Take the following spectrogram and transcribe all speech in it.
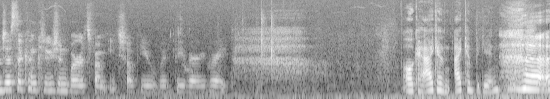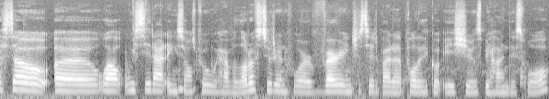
Just a conclusion words from each of you would be very great. Okay, I can I can begin. so, uh, well, we see that in Sciences Po we have a lot of students who are very interested by the political issues behind this war.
